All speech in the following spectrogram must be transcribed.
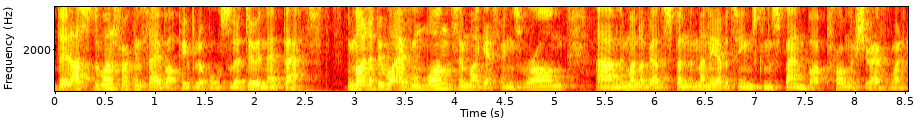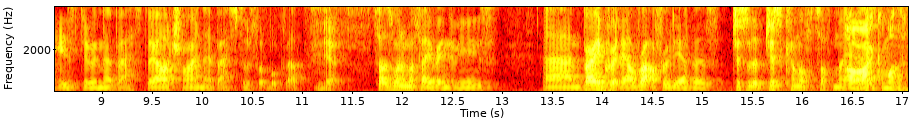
They, that's the one thing I can say about people at Walsall. They're doing their best. They might not be what everyone wants. They might get things wrong. Um, they might not be able to spend the money other teams can spend. But I promise you, everyone is doing their best. They are trying their best for the football club. Yeah. So that was one of my favourite interviews. Um, very quickly, I'll rattle through the others. Just just come off the top of my All head. right, come on.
